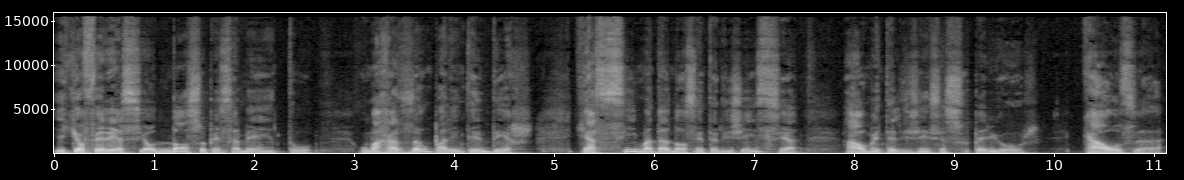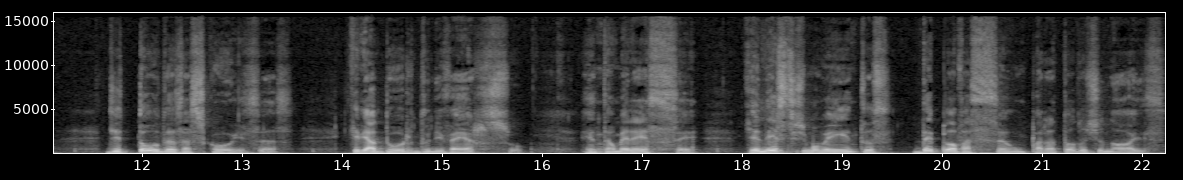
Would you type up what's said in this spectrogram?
e que oferece ao nosso pensamento uma razão para entender que acima da nossa inteligência há uma inteligência superior, causa de todas as coisas, criador do universo. Então merece que nestes momentos de provação para todos nós,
